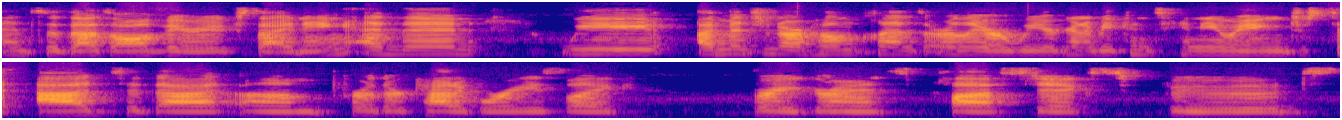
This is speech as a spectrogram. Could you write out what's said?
and so that's all very exciting. And then we i mentioned our home cleanse earlier. We are going to be continuing just to add to that um, further categories like fragrance plastics foods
